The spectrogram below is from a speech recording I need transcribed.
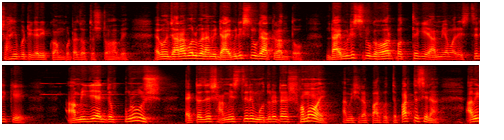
শাহি পটিকার এই কম্বোটা যথেষ্ট হবে। এবং যারা বলবেন আমি ডায়াবেটিস রোগে আক্রান্ত, ডায়াবেটিস রোগ হওয়ার পর থেকে আমি আমার স্ত্রীকে, আমি যে একজন পুরুষ, একটা যে স্বামী স্ত্রীর মধুর একটা সময় আমি সেটা পার করতে পারতেছি না। আমি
